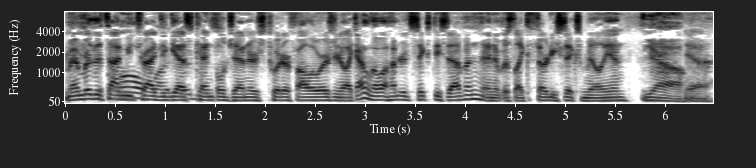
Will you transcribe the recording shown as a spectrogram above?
Remember the time you Oh, tried to guess goodness. Kendall Jenner's Twitter followers, and you're like, I don't know, 167, and it was like 36 million. Yeah. Yeah.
